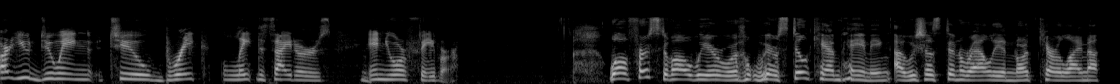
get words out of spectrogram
are you doing to break late deciders in your favor? Well, first of all, we're we're still campaigning. I was just in a rally in North Carolina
